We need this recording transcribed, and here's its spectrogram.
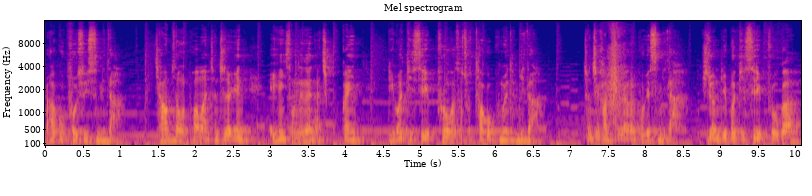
라고 볼 수 있습니다. 차감성을 포함한 전체적인 ANC 성능은 아직 고가인 리버티 3 프로가 더 좋다고 보면 됩니다. 전체 감소량을 보겠습니다. 기존 리버티 3 프로가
